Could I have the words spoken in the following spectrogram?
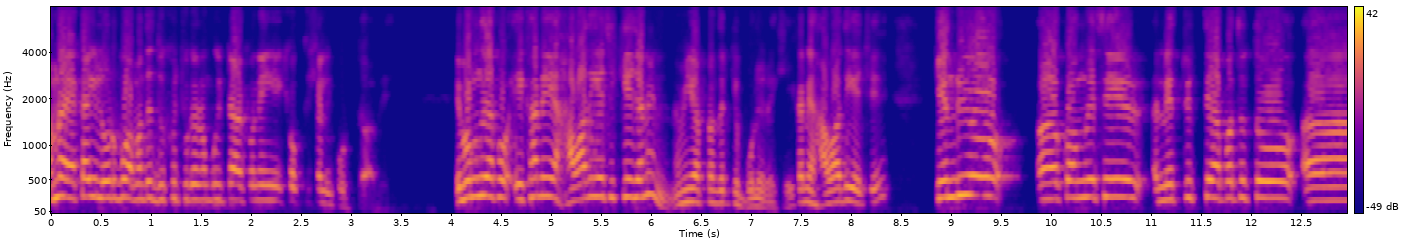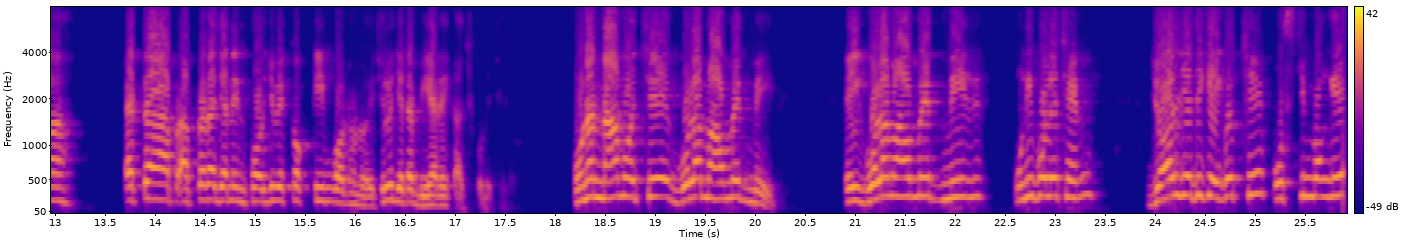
আমরা একাই লড়বো, আমাদের দুশো চুরানব্বইটা আসনেই শক্তিশালী করতে হবে। এবং দেখো, এখানে হাওয়া দিয়েছে কে জানেন? আমি আপনাদেরকে বলে রাখি। এখানে হাওয়া দিয়েছে কেন্দ্রীয় কংগ্রেসের নেতৃত্বে আপাতত একটা আপনারা জানেন, পর্যবেক্ষক টিম গঠন হয়েছিল, যেটা বিহারে কাজ করেছিল। ওনার নাম হচ্ছে গোলাম আহমেদ মীর। এই গোলাম আহমেদ মীর, উনি বলেছেন, জল যেদিকে এগোচ্ছে, পশ্চিমবঙ্গে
